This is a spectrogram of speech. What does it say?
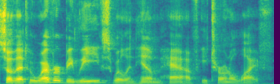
so that whoever believes will in him have eternal life.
